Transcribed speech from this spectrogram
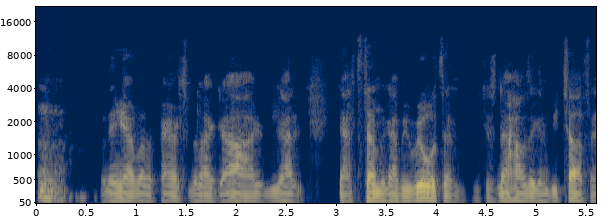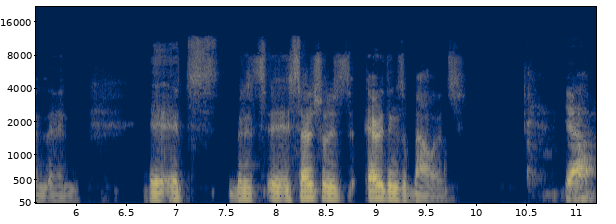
hmm And then you have other parents be like, "Ah, you got you got to tell them, you got to be real with them because now how they're going to be tough." And and it's, but it's it essentially it's, everything's a balance. Yeah,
